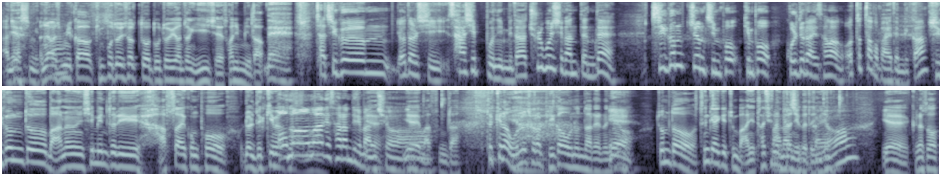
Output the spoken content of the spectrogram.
안녕하십니까? 네, 안녕하십니까. 김포 도시철도 노조위원장 이재선입니다. 네. 자, 지금 8시 40분입니다. 출근 시간대인데 지금쯤 김포 김포 골드라인 상황 어떻다고 봐야 됩니까? 지금도 많은 시민들이 압사의 공포를 느끼면서 어마어마하게 사람들이 많죠. 예, 예, 맞습니다. 특히나 오늘처럼 비가 오는 날에는요. 예. 좀 더 승객이 좀 많이 타시는 편이거든요. 많아지니까요. 예, 그래서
